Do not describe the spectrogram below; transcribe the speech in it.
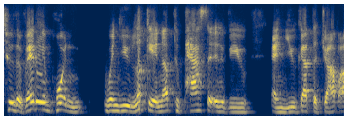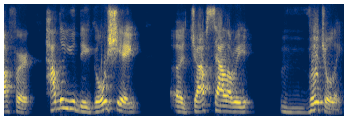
to the very important, when you lucky enough to pass the interview and you got the job offer, how do you negotiate a job salary virtually?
